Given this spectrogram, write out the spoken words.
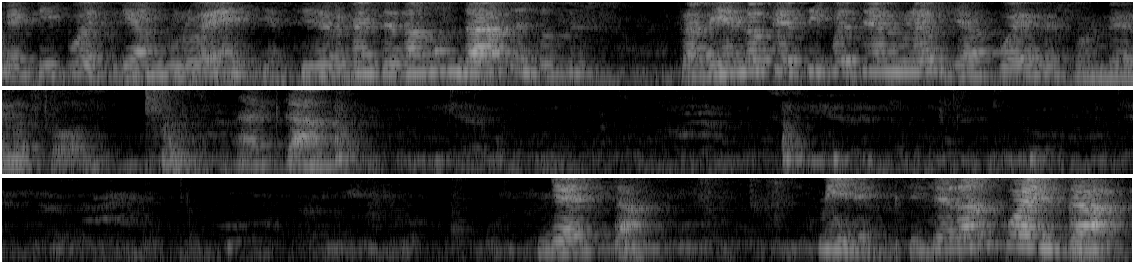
qué tipo de triángulo es. Y así de repente dan un dato, entonces sabiendo qué tipo de triángulo es, ya puedes resolverlo todo. Acá. Ya está. Miren, si se dan cuenta,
